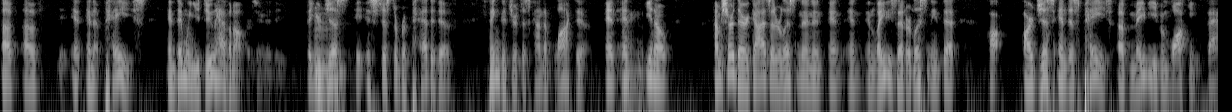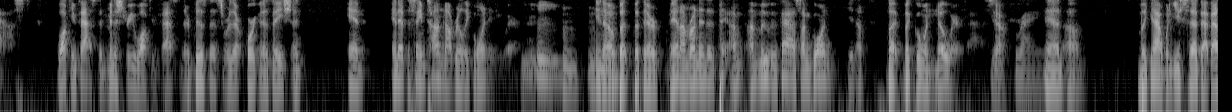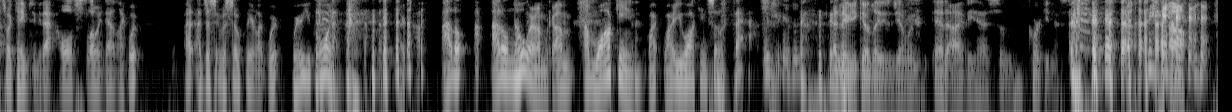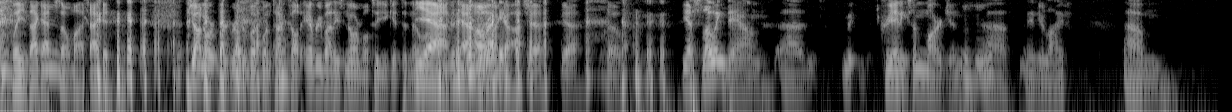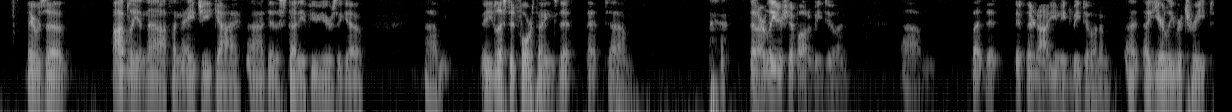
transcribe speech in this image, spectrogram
of, of, in, a pace. And then when you do have an opportunity that you're Mm. just, it's just a repetitive thing that you're just kind of locked in. And, and, you know, I'm sure there are guys that are listening and, and, and, and ladies that are listening that are, are just in this pace of maybe even walking fast, walking fast in ministry, walking fast in their business or their organization, and and at the same time not really going anywhere. Mm. Mm. Mm. You know, Mhm. but but they're man, I'm running at a pace, I'm I'm moving fast, I'm going, you know, but but going nowhere fast. Yeah. Right. And um, but yeah, when you said that, that's what came to me. That whole slowing down, like what. I, I just it was so clear. Like where where are you going? Like, I, I don't I, I don't know where I'm I'm I'm walking. Why why are you walking so fast? And there you go, ladies and gentlemen. Ed Ivy has some quirkiness. Please, I got so much I could. John Ortberg wrote a book one time called "Everybody's Normal Till You Get to Know." Yeah, yeah. Oh my gosh. yeah, yeah. So, yeah, slowing down, uh, m- creating some margin Mhm. uh, in your life. Um, there was a, oddly enough, an AG guy uh, did a study a few years ago. Um, he listed four things that that um, that our leadership ought to be doing, um, but that if they're not, you need to be doing them. A, a yearly retreat,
